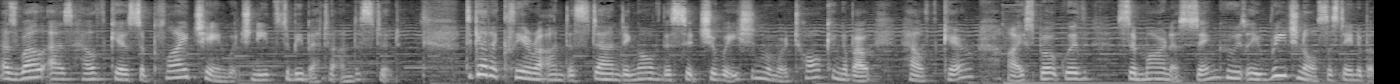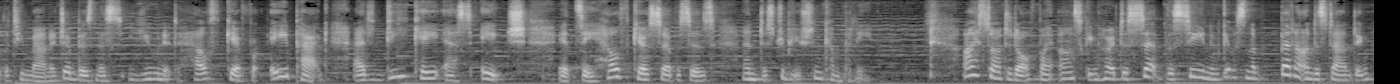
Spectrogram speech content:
as well as healthcare supply chain, which needs to be better understood to get a clearer understanding of the situation when we're talking about healthcare, I spoke with Simarna Singh, who is a regional sustainability manager, business unit healthcare for APAC at DKSH. It's a healthcare services and distribution company. I started off by asking her to set the scene and give us a better understanding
